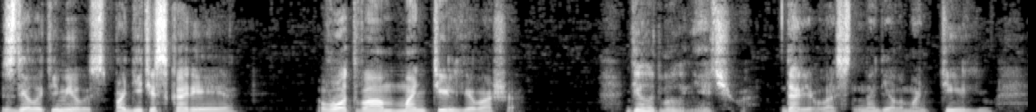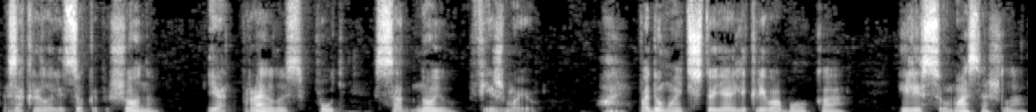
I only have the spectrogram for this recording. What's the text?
Сделайте милость, подите скорее. Вот вам мантилья ваша. Делать было нечего. Дарья Власовна надела мантилью, закрыла лицо капюшоном и отправилась в путь с одною фижмою. «Ой, подумайте, что я или кривобока, или с ума сошла»,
